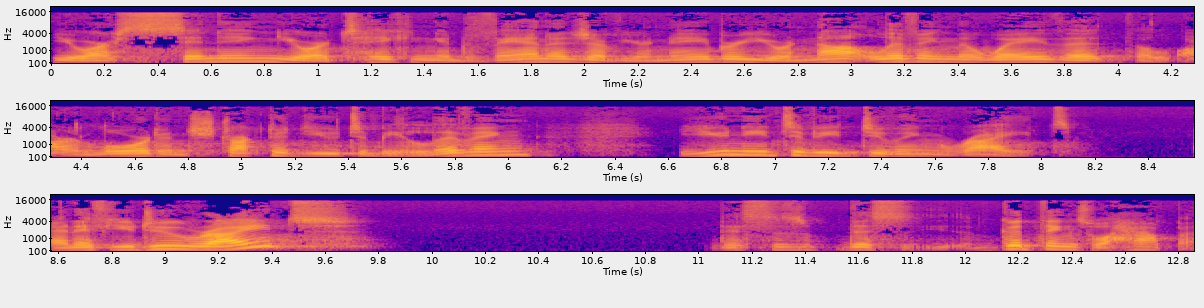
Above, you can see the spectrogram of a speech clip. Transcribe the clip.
You are sinning. You are taking advantage of your neighbor. You are not living the way that the, our Lord instructed you to be living. You need to be doing right. And if you do right, this is this good things will happen.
